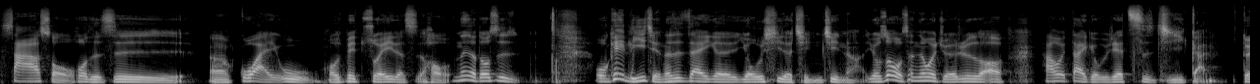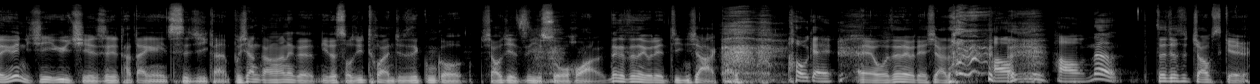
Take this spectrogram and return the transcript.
杀手或者是呃怪物或者被追的时候，那个都是我可以理解，那是在一个游戏的情境啊。有时候我甚至会觉得，就是说，哦，它会带给我一些刺激感。对，因为你其实预期的是它带给你刺激感，不像刚刚那个你的手机突然就是 Google 小姐自己说话了，那个真的有点惊吓感。OK，哎、我真的有点吓到，好好，那这就是 jump scare。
